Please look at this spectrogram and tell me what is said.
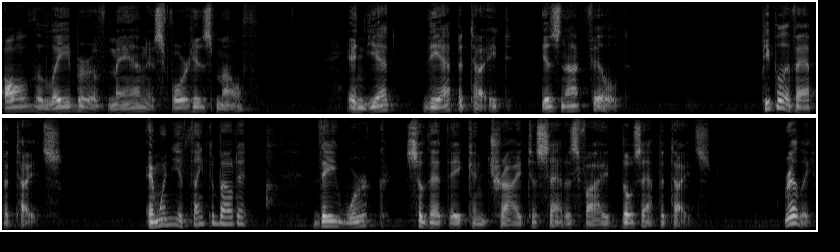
All the labor of man is for his mouth, and yet the appetite is not filled. People have appetites. And when you think about it, they work so that they can try to satisfy those appetites. Really.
